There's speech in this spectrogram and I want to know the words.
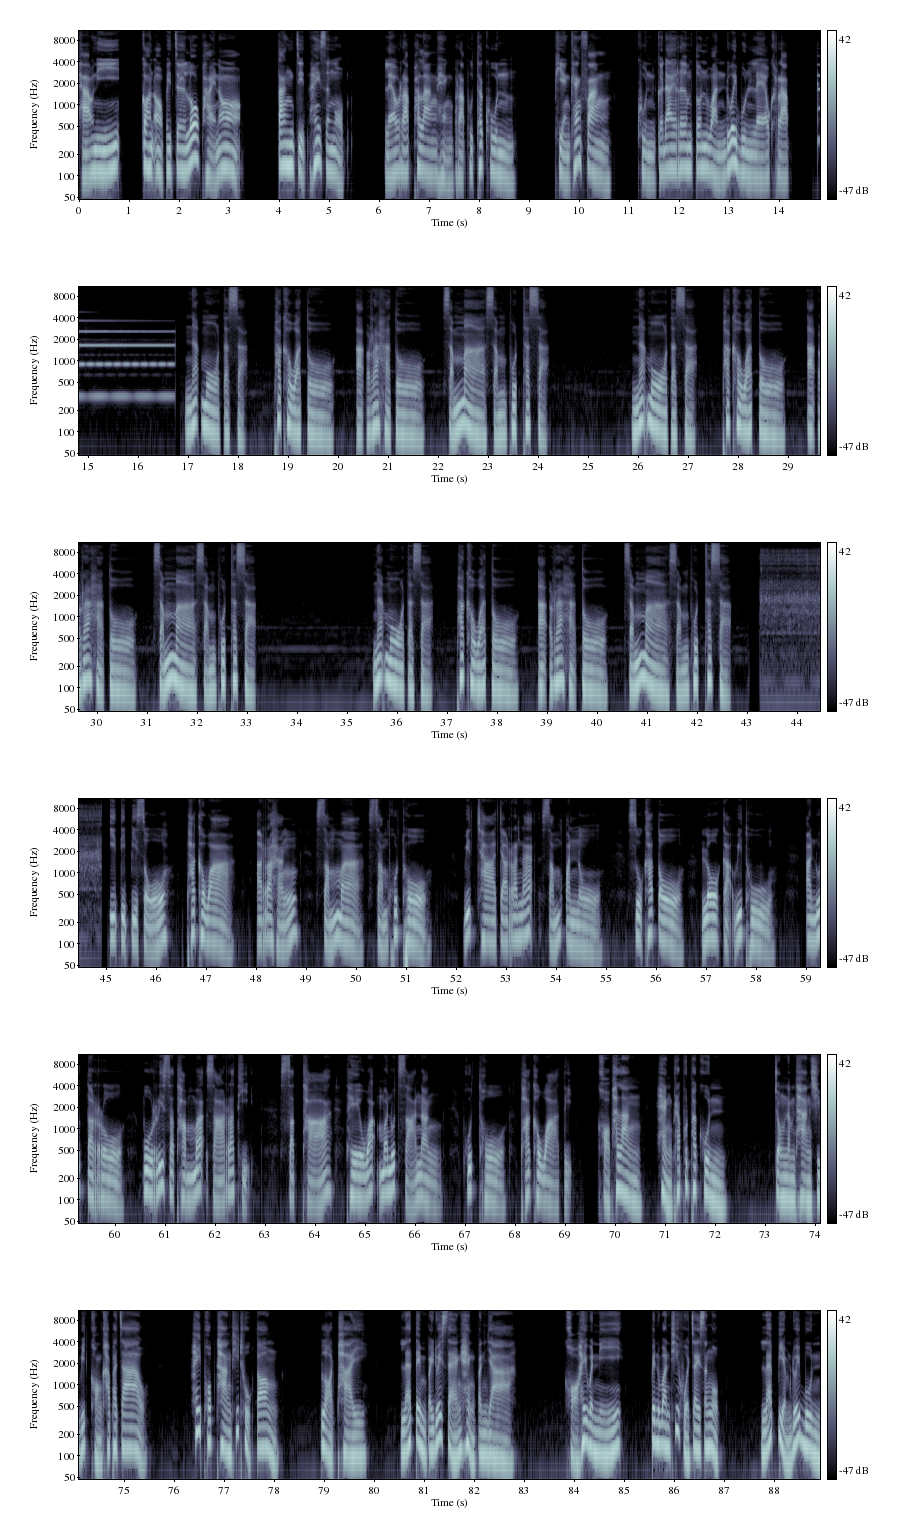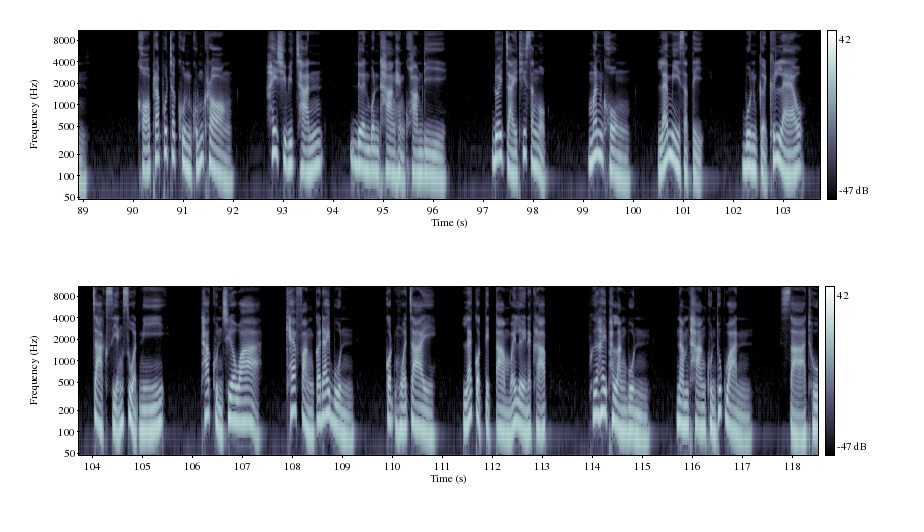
เช้านี้ก่อนออกไปเจอโลกภายนอก ตั้งจิตให้สงบ แล้วรับพลังแห่งพระพุทธคุณ เพียงแค่ฟัง คุณก็ได้เริ่มต้นวันด้วยบุญแล้วครับ นะโมตัสสะภะคะวะโต อะระหะโต สัมมาสัมพุทธัสสะนะโมตัสสะภะคะวะโต อะระหะโต สัมมาสัมพุทธัสสะนะโมตัสสะภะคะวะโต อะระหะโต สัมมาสัมพุทธัสสะ อิติปิโสภะคะวาอรหัง สัมมาสัมพุทโธ วิชชาจารณะสัมปันโน สุขโต โลกวิทู อนุตตโร ปุริสธรรมสารถิ สัทธา เทวมนุษสานัง พุทโธภควาติ ขอพลัง แห่งพระพุทธคุณ จงนำทางชีวิตของข้าพเจ้า ให้พบทางที่ถูกต้อง ปลอดภัย และเต็มไปด้วยแสงแห่งปัญญา ขอให้วันนี้เป็นวันที่หัวใจสงบ และเปี่ยมด้วยบุญ ขอพระพุทธคุณคุ้มครอง ให้ชีวิตฉัน เดินบนทางแห่งความดี ด้วยใจที่สงบ มั่นคง และมีสติ บุญเกิดขึ้นแล้ว จากเสียงสวดนี้ ถ้าคุณเชื่อว่า แค่ฟังก็ได้บุญ กดหัวใจ และกดติดตามไว้เลยนะครับ เพื่อให้พลังบุญนำทางคุณทุกวัน สาธุ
